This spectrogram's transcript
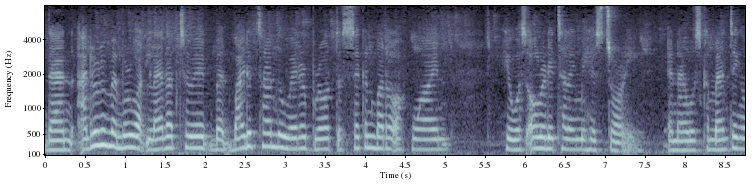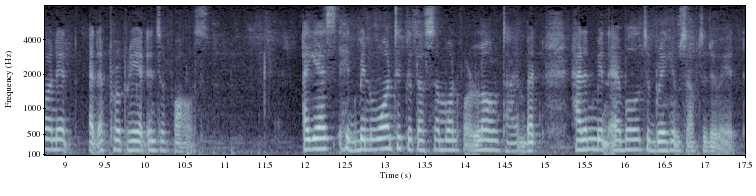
Then, I don't remember what led up to it, but by the time the waiter brought the second bottle of wine, he was already telling me his story, and I was commenting on it at appropriate intervals. I guess he'd been wanting to tell someone for a long time, but hadn't been able to bring himself to do it.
